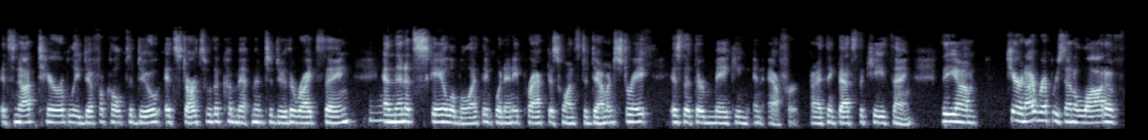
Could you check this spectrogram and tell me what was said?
it's not terribly difficult to do. It starts with a commitment to do the right thing, Mhm. and then it's scalable. I think what any practice wants to demonstrate is that they're making an effort. And I think that's the key thing. The um, Karen, I represent a lot of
